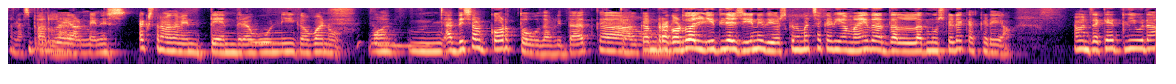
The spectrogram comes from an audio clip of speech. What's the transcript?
Parlat. Realment és extremadament tendra, bonica, bueno, mm, et deixa el cor tou, de veritat, que, que em recordo al llit llegint i dius que no m'aixecaria mai de, de l'atmosfera que crea. Llavors, aquest llibre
